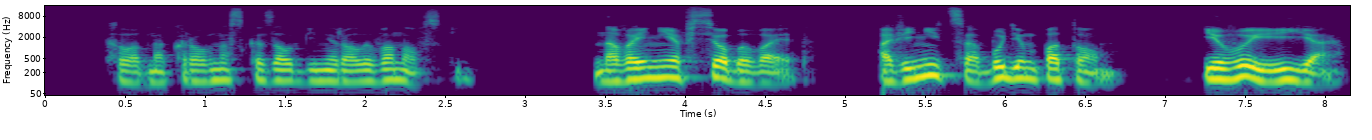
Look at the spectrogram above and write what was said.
– хладнокровно сказал генерал Ивановский. «На войне все бывает, а виниться будем потом. И вы, и я».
